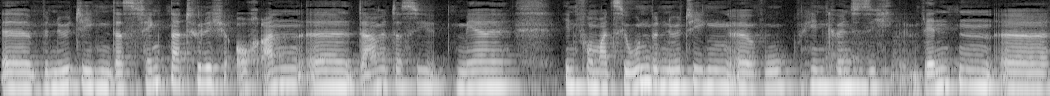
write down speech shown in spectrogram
äh, benötigen. Das fängt natürlich auch an äh, damit, dass sie mehr Informationen benötigen, äh, wohin können sie sich wenden, äh,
